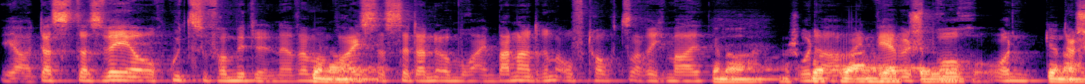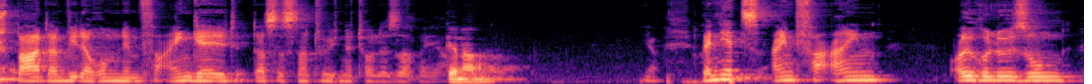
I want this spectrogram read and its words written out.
Ja, das, das wäre ja auch gut zu vermitteln, ne? wenn man genau. weiß, dass da dann irgendwo ein Banner drin auftaucht, sag ich mal. Genau. Ein oder ein Werbespruch und genau. das spart dann wiederum dem Verein Geld. Das ist natürlich eine tolle Sache, ja. Genau. Ja. Wenn jetzt ein Verein eure Lösung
